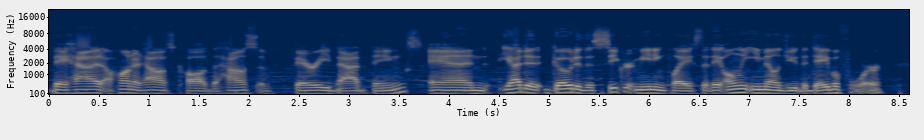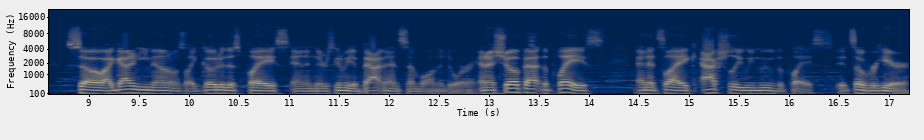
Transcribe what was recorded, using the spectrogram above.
they had a haunted house called the House of Very Bad Things, and you had to go to this secret meeting place that they only emailed you the day before. So I got an email and it was like, go to this place, and then there's gonna be a Batman symbol on the door. And I show up at the place, and it's like, actually, we moved the place. It's over here.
